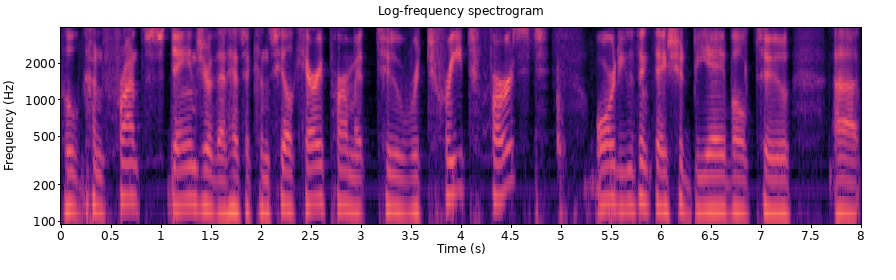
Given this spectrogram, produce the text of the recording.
who confronts danger that has a concealed carry permit to retreat first? Or do you think they should be able to uh,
